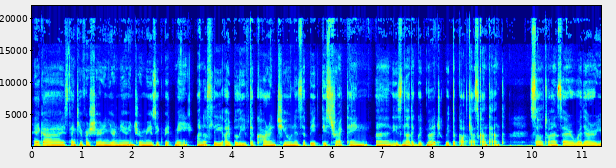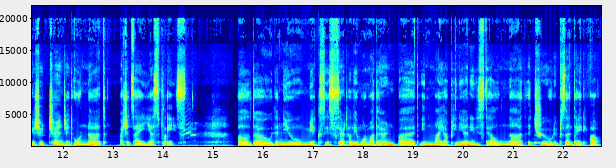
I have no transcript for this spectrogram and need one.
Hey guys, thank you for sharing your new intro music with me. Honestly, I believe the current tune is a bit distracting and is not a good match with the podcast content. So, to answer whether you should change it or not, I should say yes, please. Although the new mix is certainly more modern, but in my opinion, it is still not a true representative of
